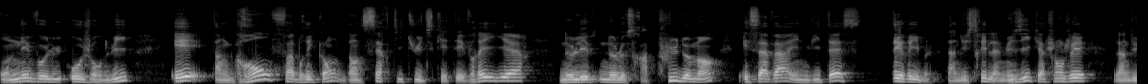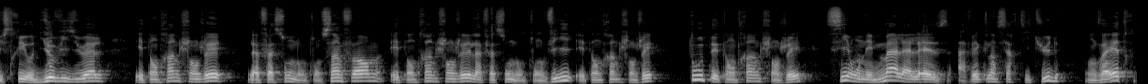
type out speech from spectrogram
on évolue aujourd'hui est un grand fabricant d'incertitudes. Ce qui était vrai hier ne, ne, le sera plus demain et ça va à une vitesse terrible. L'industrie de la musique a changé, l'industrie audiovisuelle est en train de changer, la façon dont on s'informe est en train de changer, la façon dont on vit est en train de changer, tout est en train de changer. Si on est mal à l'aise avec l'incertitude, on va être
